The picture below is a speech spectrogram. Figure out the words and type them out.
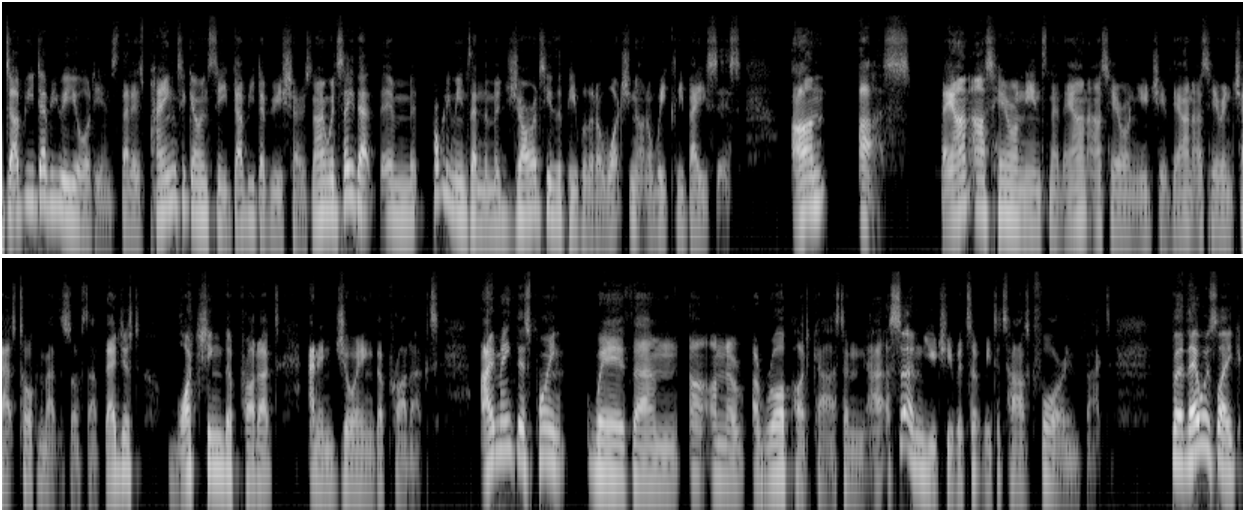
WWE audience that is paying to go and see WWE shows, and I would say that um, probably means then the majority of the people that are watching it on a weekly basis aren't us. They aren't us here on the internet. They aren't us here on YouTube. They aren't us here in chats talking about this sort of stuff. They're just watching the product and enjoying the product. I make this point with um on a, a Raw podcast, and a certain YouTuber took me to task for it. In fact, but there was like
